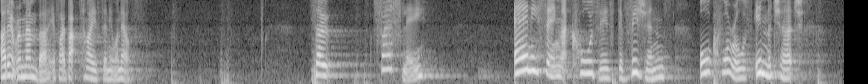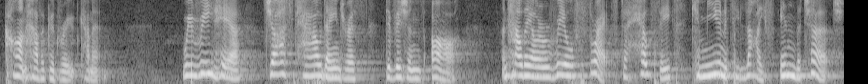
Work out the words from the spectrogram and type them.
I don't remember if I baptized anyone else. So, firstly, Anything that causes divisions or quarrels in the church can't have a good root, can it? We read here just how dangerous divisions are and how they are a real threat to healthy community life in the church.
